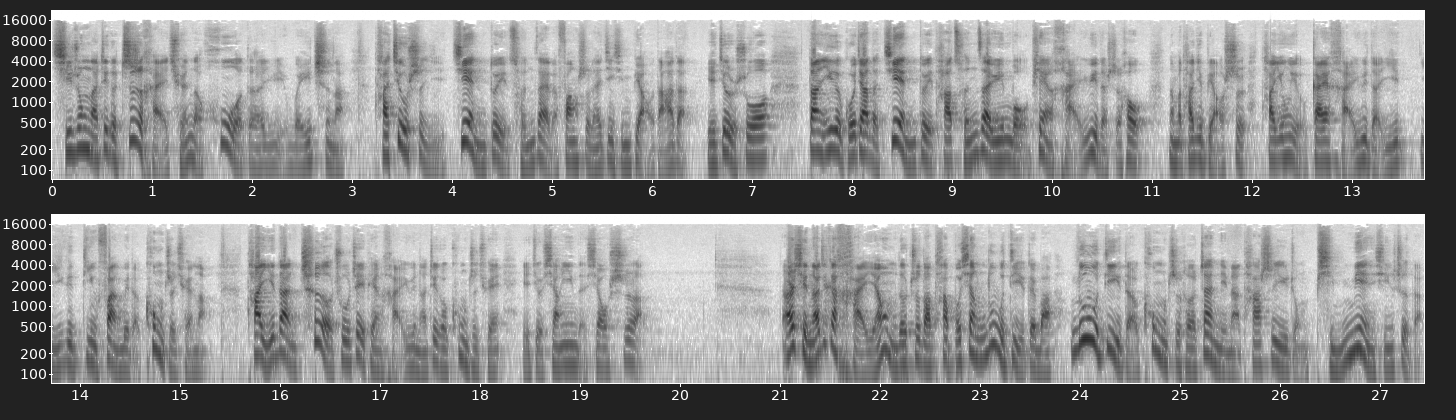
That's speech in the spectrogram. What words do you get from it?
其中呢，这个制海权的获得与维持呢，它就是以舰队存在的方式来进行表达的。也就是说，当一个国家的舰队它存在于某片海域的时候，那么它就表示它拥有该海域的一一个定范围的控制权了。它一旦撤出这片海域呢，这个控制权也就相应的消失了。而且呢，这个海洋我们都知道，它不像陆地，对吧？陆地的控制和占领呢，它是一种平面形式的，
